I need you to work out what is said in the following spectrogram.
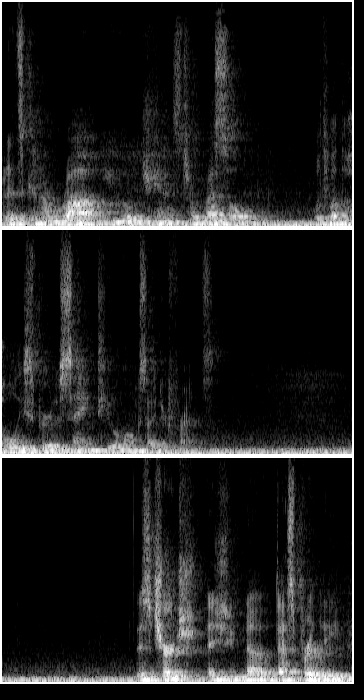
but it's going to rob you of a chance to wrestle with what the Holy Spirit is saying to you alongside your friends. This church, as you know, desperately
